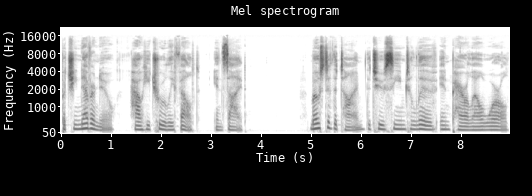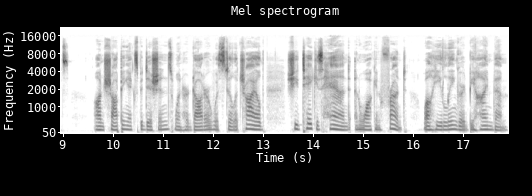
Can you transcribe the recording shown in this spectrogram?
But she never knew how he truly felt inside. Most of the time, the two seemed to live in parallel worlds. On shopping expeditions when her daughter was still a child, she'd take his hand and walk in front while he lingered behind them.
